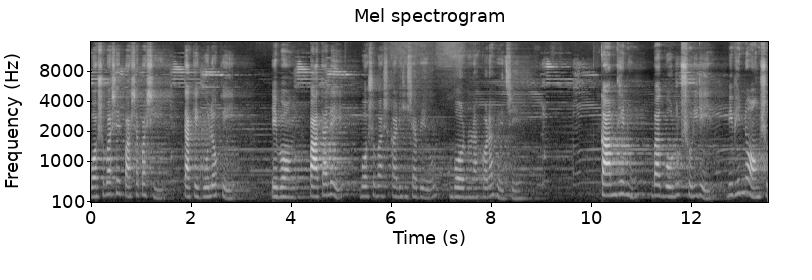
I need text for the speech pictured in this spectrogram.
বসবাসের পাশাপাশি তাকে গোলকে এবং পাতালে বসবাসকারী হিসাবেও বর্ণনা করা হয়েছে। কামধেনু বা গরুর শরীরের বিভিন্ন অংশ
